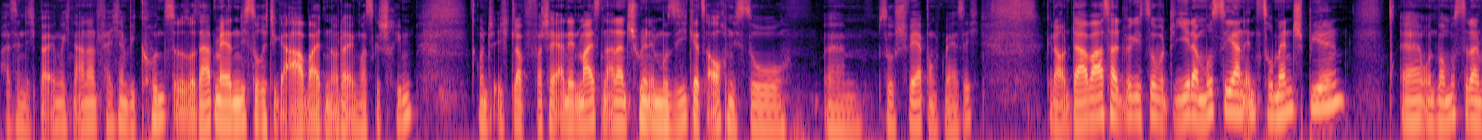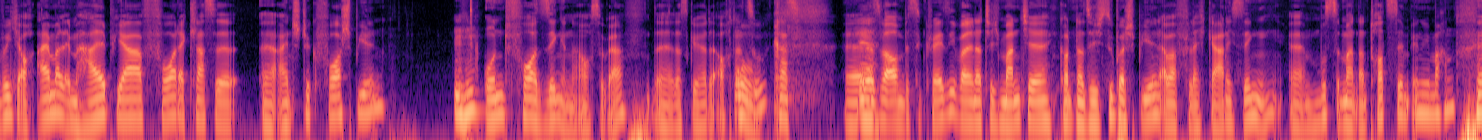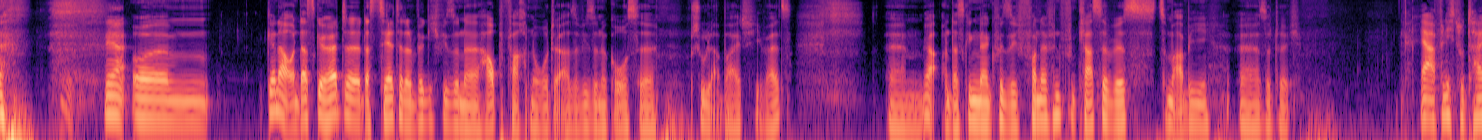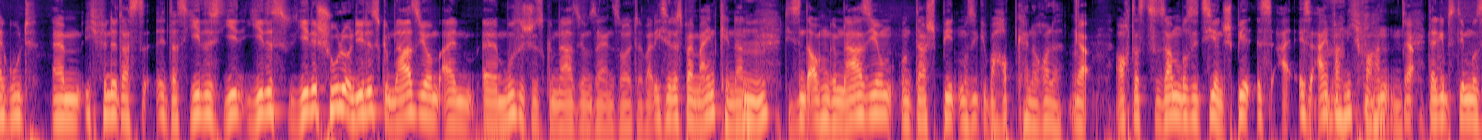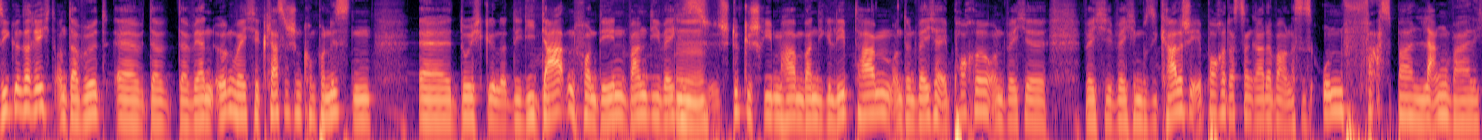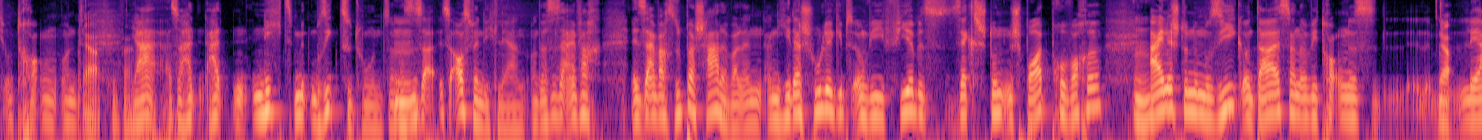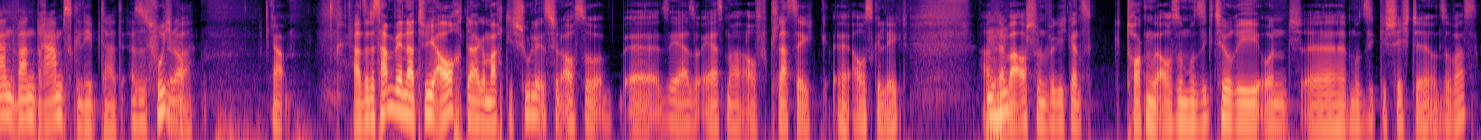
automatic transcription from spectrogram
weiß ich nicht, bei irgendwelchen anderen Fächern wie Kunst oder so, da hat man ja nicht so richtige Arbeiten oder irgendwas geschrieben. Und ich glaube wahrscheinlich an den meisten anderen Schulen in Musik jetzt auch nicht so, ähm, so schwerpunktmäßig. Genau, und da war es halt wirklich so, jeder musste ja ein Instrument spielen äh, und man musste dann wirklich auch einmal im Halbjahr vor der Klasse äh, ein Stück vorspielen und vorsingen auch sogar. Äh, das gehörte auch dazu. Oh, krass. Äh, Ja. Das war auch ein bisschen crazy, weil natürlich manche konnten natürlich super spielen, aber vielleicht gar nicht singen. Äh, musste man dann trotzdem irgendwie machen. Ja. ähm, genau, und das gehörte, das zählte dann wirklich wie so eine Hauptfachnote, also wie so eine große Schularbeit jeweils. Ähm, ja, und das ging dann quasi von der fünften Klasse bis zum Abi äh, so durch. Ja, finde ich total gut. Ähm, ich finde, dass, dass jedes, je, jedes, jede Schule und jedes Gymnasium ein äh, musisches Gymnasium sein sollte. Weil ich sehe das bei meinen Kindern. Mhm. Die sind auf dem Gymnasium und da spielt Musik überhaupt keine Rolle. Ja. Auch das zusammen musizieren spielt ist, ist einfach nicht vorhanden. Ja. Da gibt es den Musikunterricht und da wird, äh, da, da werden irgendwelche klassischen Komponisten äh, durch die, die Daten von denen, wann die welches Mhm. Stück geschrieben haben, wann die gelebt haben und in welcher Epoche und welche, welche, welche musikalische Epoche das dann gerade war. Und das ist unfassbar langweilig und trocken und Ja, ja, also hat, hat nichts mit Musik zu tun, sondern Mhm. es ist, ist auswendig lernen. Und das ist einfach, ist einfach super schade, weil an, an jeder Schule gibt es irgendwie vier bis sechs Stunden Sport pro Woche, eine Stunde Musik und da ist dann irgendwie trockenes Ja. Lernen, wann Brahms gelebt hat. Also es ist furchtbar. Ja. Also das haben wir natürlich auch da gemacht. Die Schule ist schon auch so äh, sehr so erstmal auf Klassik äh, ausgelegt. Also da war auch schon wirklich ganz trocken, auch so Musiktheorie und äh, Musikgeschichte und sowas.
